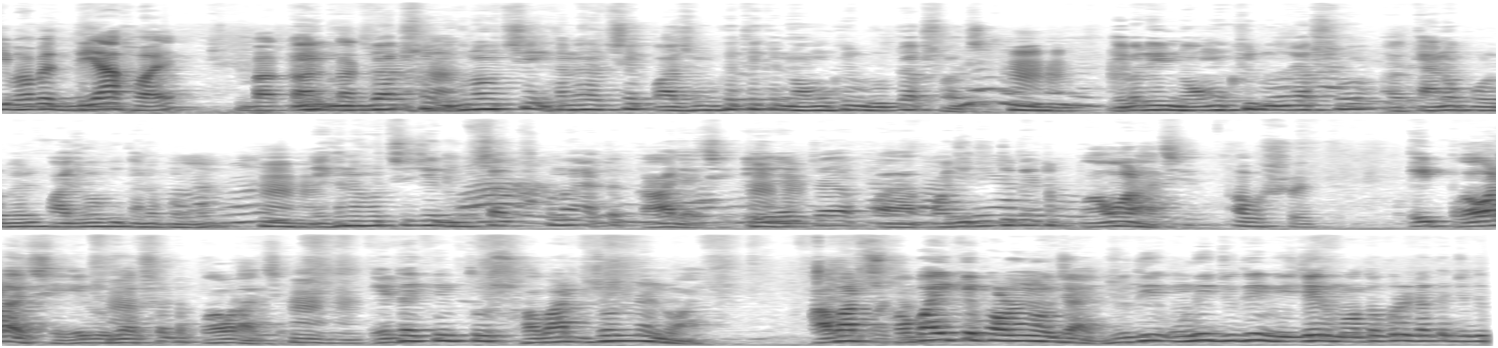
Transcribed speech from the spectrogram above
কীভাবে দেয়া হয়? বা এই কাজ রুদ্রাক্ষ হ্যাঁ। এগুলো হচ্ছে এখানে হচ্ছে পাঁচমুখী থেকে নমুখী রুদ্রাক্ষ আছে। হুম হুম। এবার এই নমুখী রুদ্রাক্ষ কেন পড়বেন? পাঁচমুখী কেন পড়বেন? এখানে হচ্ছে যে রুদ্রাক্ষ কোনো একটা কাজ আছে। এর একটা পজিটিভ একটা পাওয়ার আছে। অবশ্যই। এই পাওয়ার আছে এই রুদ্রাক্ষ একটা পাওয়ার আছে। এটা কিন্তু সবার জন্য নয়। আবার সবাইকে পড়ানো যায়। যদি উনি যদি নিজের মতো করে এটাকে যদি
